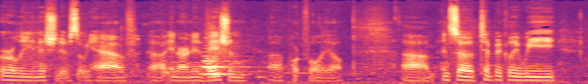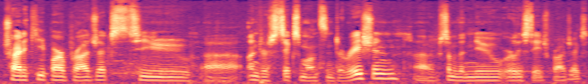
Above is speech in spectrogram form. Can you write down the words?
early initiatives that we have uh, in our innovation uh, portfolio. Um, and so typically we try to keep our projects to uh, under six months in duration, uh, some of the new early stage projects,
